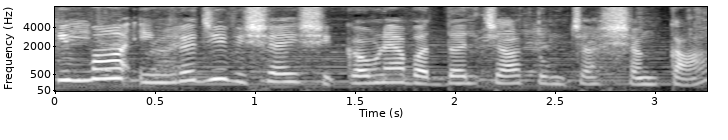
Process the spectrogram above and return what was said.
किंवा इंग्रजी विषय शिकवण्याबद्दलच्या तुमच्या शंका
